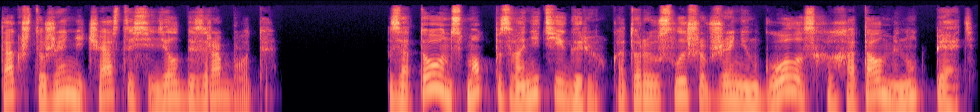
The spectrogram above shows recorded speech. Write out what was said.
так что Женя часто сидел без работы. Зато он смог позвонить Игорю, который, услышав Женин голос, хохотал минут пять.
